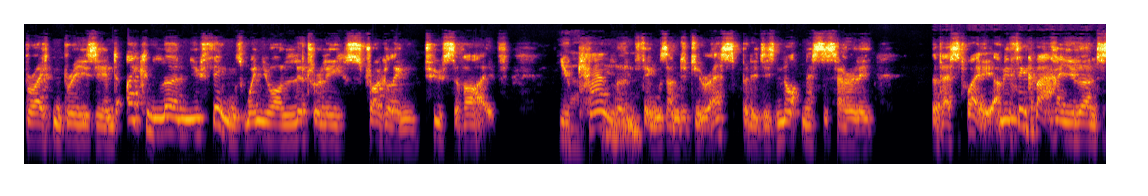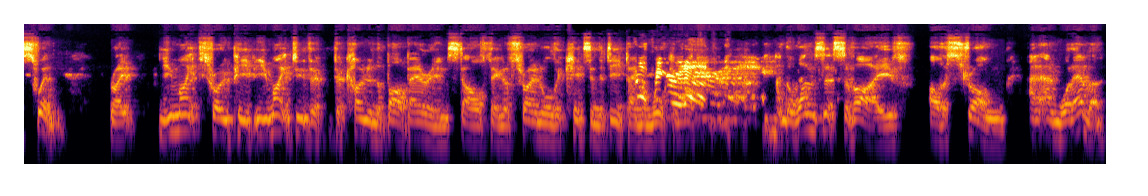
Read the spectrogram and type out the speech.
bright and breezy and I can learn new things when you are literally struggling to survive. You yeah. can learn things under duress, but it is not necessarily the best way. I mean, think about how you learn to swim, right? You might throw people, you might do the, the Conan the Barbarian style thing of throwing all the kids in the deep end and walking out. And the ones that survive are the strong and, and whatever.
